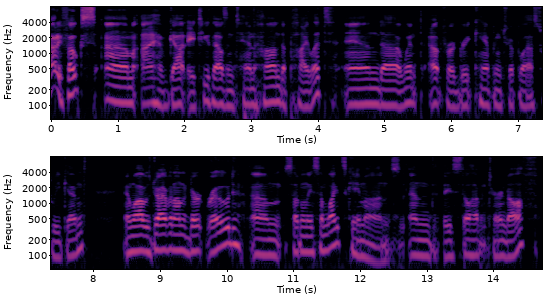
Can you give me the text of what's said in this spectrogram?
Howdy folks, um, I have got a 2010 Honda Pilot and uh, went out for a great camping trip last weekend. And while I was driving on a dirt road, um, suddenly some lights came on and they still haven't turned off.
